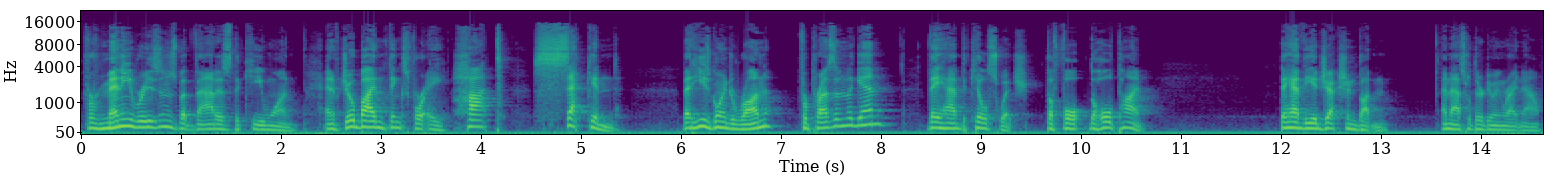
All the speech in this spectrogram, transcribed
For many reasons, but that is the key one. And if Joe Biden thinks for a hot second that he's going to run for president again, they had the kill switch the full the whole time. They had the ejection button. And that's what they're doing right now.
